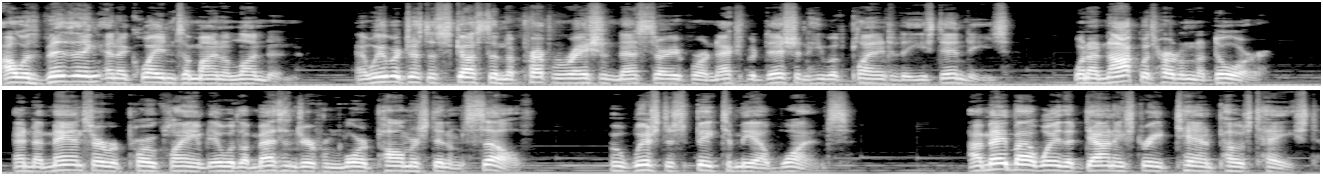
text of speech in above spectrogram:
I was visiting an acquaintance of mine in London, and we were just discussing the preparations necessary for an expedition he was planning to the East Indies, when a knock was heard on the door, and the manservant proclaimed it was a messenger from Lord Palmerston himself, who wished to speak to me at once. I made my way to Downing Street 10 post-haste.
